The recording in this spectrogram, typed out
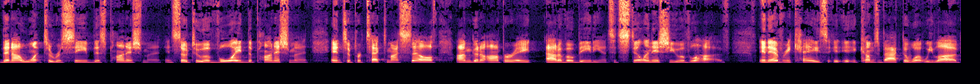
than I want to receive this punishment. And so, to avoid the punishment and to protect myself, I'm going to operate out of obedience. It's still an issue of love in every case, it, it, comes back to what we love.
